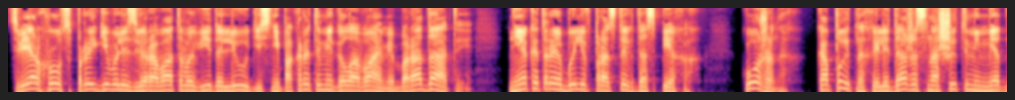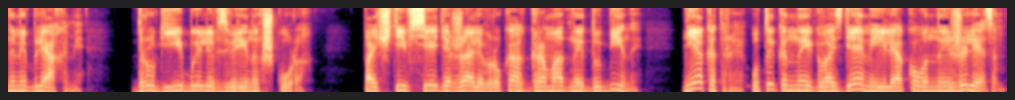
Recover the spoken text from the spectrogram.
Сверху спрыгивали звероватого вида люди с непокрытыми головами, бородатые. Некоторые были в простых доспехах, кожаных, копытных или даже с нашитыми медными бляхами. Другие были в звериных шкурах. Почти все держали в руках громадные дубины, некоторые утыканные гвоздями или окованные железом.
